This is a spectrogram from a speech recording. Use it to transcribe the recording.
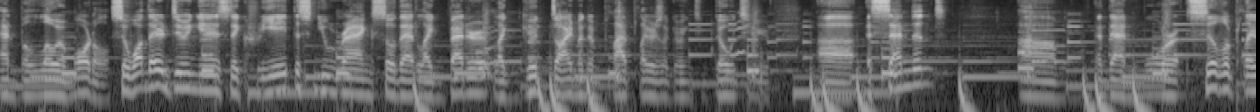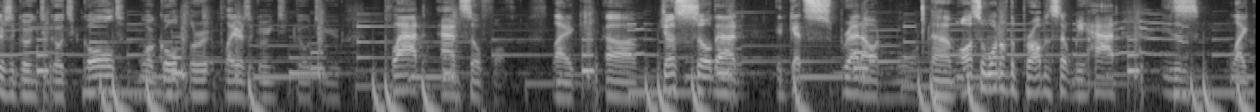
and below Immortal. So what they're doing is they create this new rank so that like better, like good Diamond and Plat players are going to go to uh, Ascendant. Um, and then more silver players are going to go to gold more gold players are going to go to plat and so forth. Like um, just so that it gets spread out more. Um, also one of the problems that we had is like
